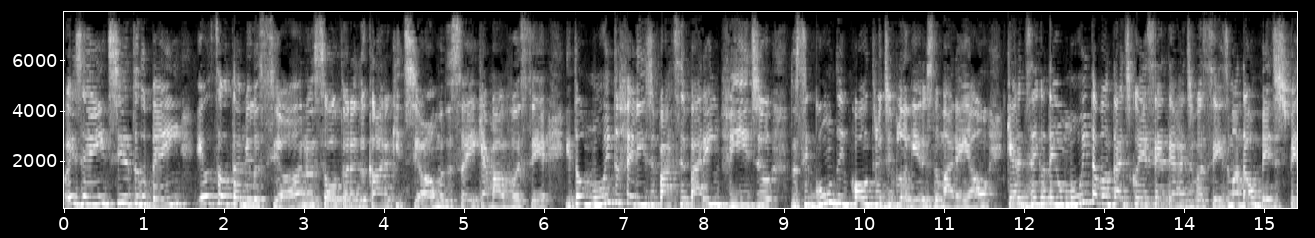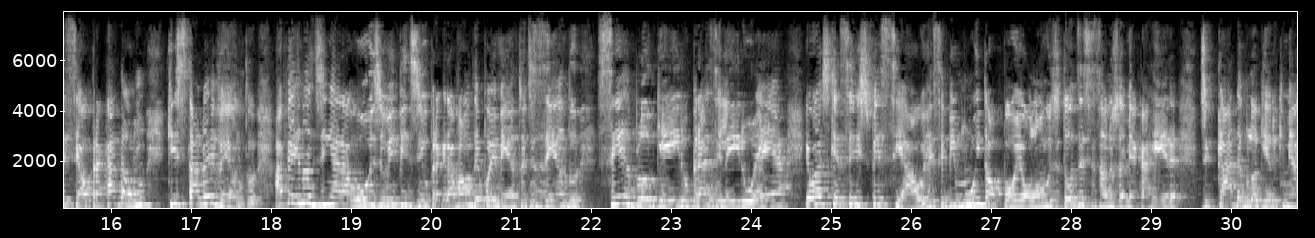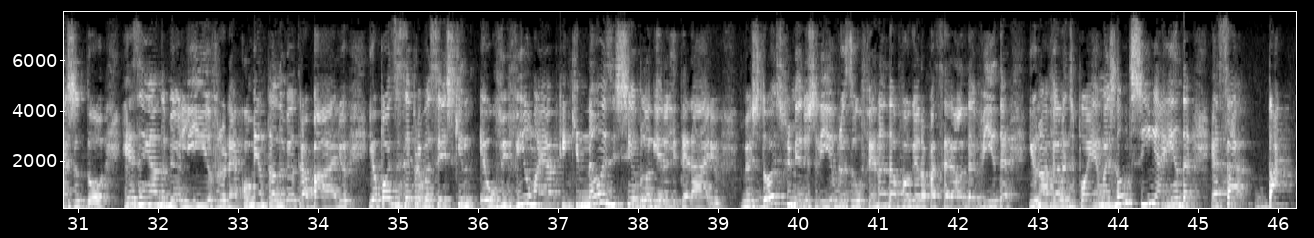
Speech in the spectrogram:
Oi gente, tudo bem? Eu sou Tami Luciano, sou autora do Claro Que Te Amo, do Sonhei Que Amava Você e estou muito feliz de participar em vídeo do segundo encontro de blogueiros do Maranhão. Quero dizer que eu tenho muita vontade de conhecer a terra de vocês e mandar um beijo especial para cada um que está no evento. A Fernandinha Araújo me pediu para gravar um depoimento dizendo ser blogueiro brasileiro é, eu acho que é ser especial. Eu recebi muito apoio ao longo de todos esses anos da minha carreira, de cada blogueiro que me ajudou, resenhando meu livro, né, comentando meu trabalho. E eu posso dizer para vocês que eu vivi uma época em que não existia blogueiro literário. Meus dois primeiros livros, o Fernanda Vogue na Passarela da Vida e o Novela de Poemas, não tinha ainda essa bacana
